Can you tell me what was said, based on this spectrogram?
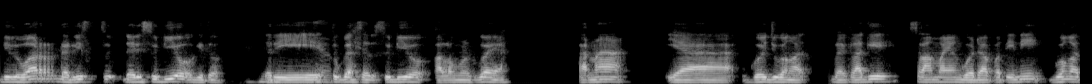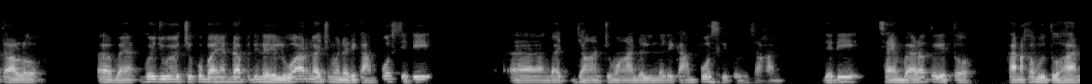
di luar dari dari studio gitu. Dari Iya, tugas dari studio kalau menurut gue ya. Karena ya gue juga nggak baik lagi selama yang gue dapet ini gue nggak terlalu eh, banyak gue juga cukup banyak dapetin dari luar nggak cuma dari kampus. Jadi eh, nggak jangan cuma ngandelin dari kampus gitu misalkan. Jadi sayembara tuh itu karena kebutuhan.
